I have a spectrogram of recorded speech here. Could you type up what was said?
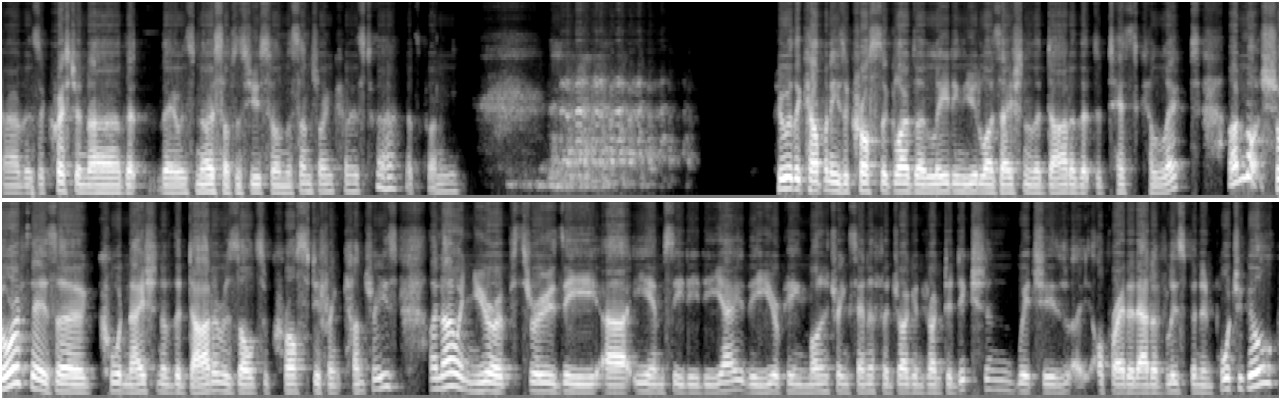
Uh, there's a question uh, that there was no substance use on the Sunshine Coast. That's funny. Who are the companies across the globe that are leading the utilisation of the data that the tests collect? I'm not sure if there's a coordination of the data results across different countries. I know in Europe through the uh, EMCDDA, the European Monitoring Centre for Drug and Drug Addiction, which is uh, operated out of Lisbon in Portugal,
